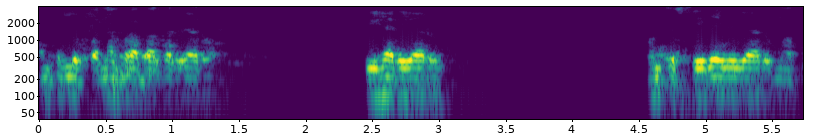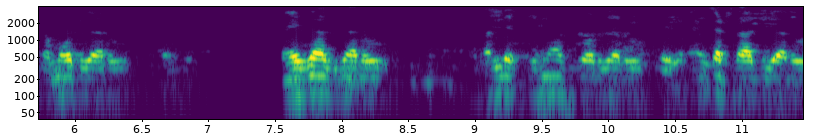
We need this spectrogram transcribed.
మంత్రులు పొన్నం ప్రభాకర్ గారు శ్రీహరి గారు మంత్రి శ్రీదేవి గారు మా ప్రమోద్ గారు వైజాజ్ గారు పల్లె శ్రీనివాస్ గౌడ్ గారు వెంకట్రాజు గారు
